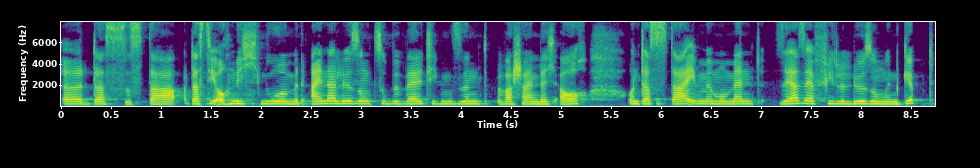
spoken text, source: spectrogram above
Äh, dass es da, dass die auch nicht nur mit einer Lösung zu bewältigen sind, wahrscheinlich auch. Und dass es da eben im Moment sehr, sehr viele Lösungen gibt,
